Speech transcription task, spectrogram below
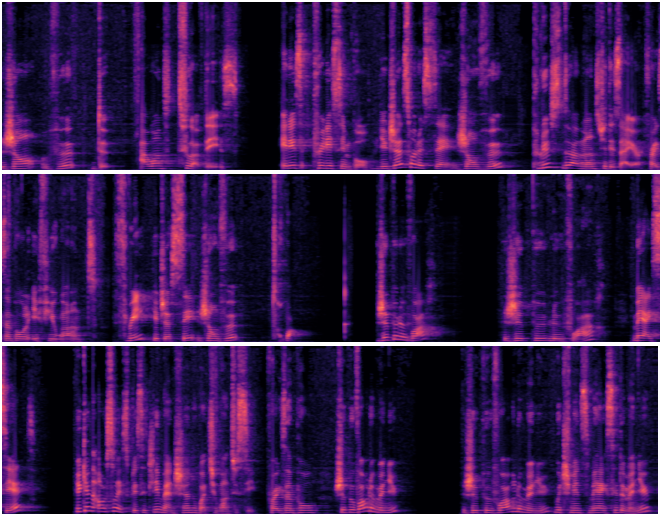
J'en veux deux. I want two of these. It is pretty simple. You just want to say j'en veux plus de amounts you desire. For example, if you want three, you just say j'en veux trois. Je peux le voir. Je peux le voir. May I see it? You can also explicitly mention what you want to see. For example, je peux voir le menu. Je peux voir le menu, which means may I see the menu?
